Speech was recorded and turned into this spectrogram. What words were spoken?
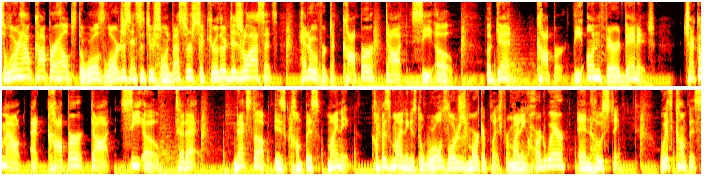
To learn how Copper helps the world's largest institutional investors secure their digital assets, head over to copper.co. Again, Copper, the unfair advantage. Check them out at copper.co today. Next up is Compass Mining. Compass Mining is the world's largest marketplace for mining hardware and hosting. With Compass,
